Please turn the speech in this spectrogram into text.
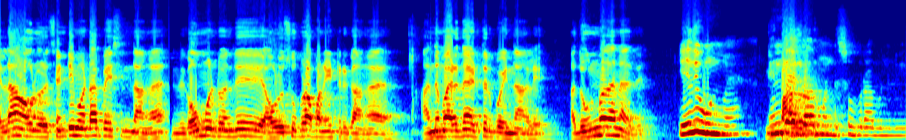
எல்லாம் அவ்வளோ சென்டிமெண்ட்டாக பேசியிருந்தாங்க. இந்த கவர்மெண்ட் வந்து அவ்வளோ சூப்பரா பண்ணிட்டு இருக்காங்க. அந்த மாதிரி தான் எடுத்துட்டு போயிருந்தாங்களே. அது உண்மை தானே அது? எது உண்மை? எந்த. கவர்மெண்ட் சூப்பரா பண்ணுது?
